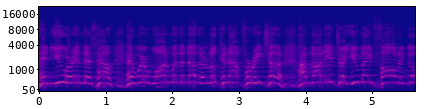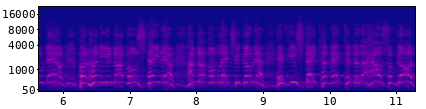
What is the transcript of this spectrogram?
and you are in this house and we're one with another looking out for each other. I'm not interested. You may fall and go down, but honey, you're not going to stay down. I'm not going to let you go down. If you stay connected to the house of God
